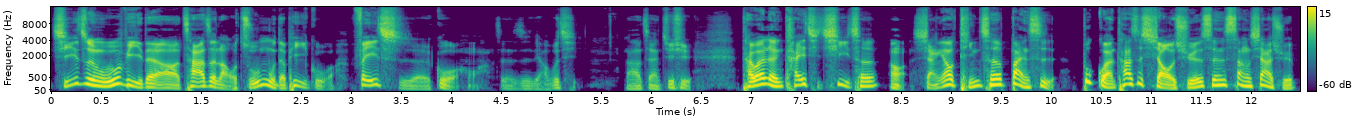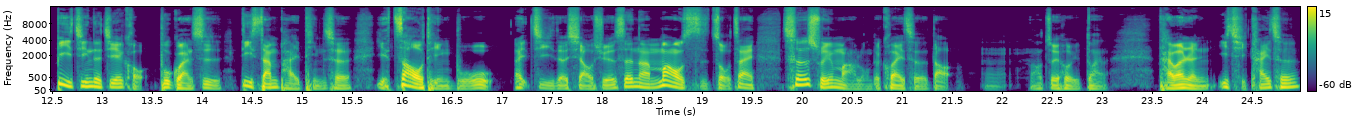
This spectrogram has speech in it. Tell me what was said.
奇准无比的啊，擦着老祖母的屁股飞驰而过，哇，真是了不起！然后这样继续，台湾人开启汽车哦，想要停车办事。不管他是小学生上下学必经的街口，不管是第三排停车，也照停不误。哎，挤得小学生啊，冒死走在车水马龙的快车道。嗯，然后最后一段，台湾人一起开车，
